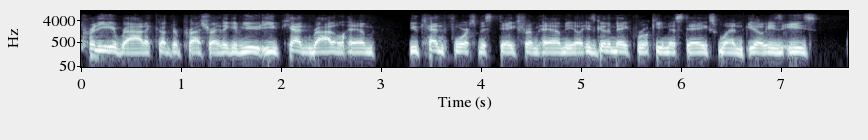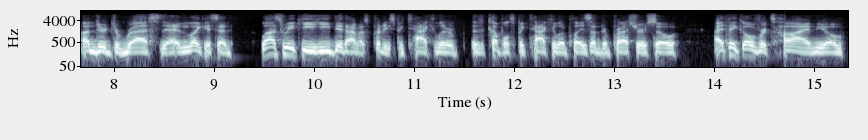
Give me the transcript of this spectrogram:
pretty erratic under pressure. I think if you you can rattle him, you can force mistakes from him. You know, he's going to make rookie mistakes when you know he's he's under duress. And like I said, last week he, he did have a pretty spectacular, a couple spectacular plays under pressure. So I think over time, you know,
